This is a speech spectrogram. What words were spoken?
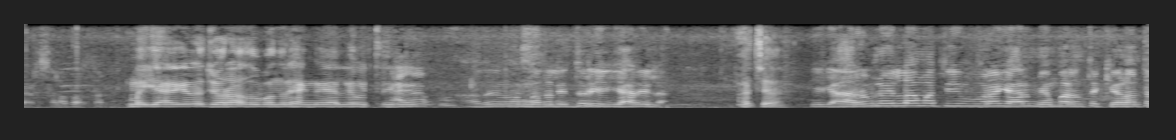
ಎರಡು ಸಲ ಬರ್ತಾರೆ. ಮ ಯಾರಿಗಾರ ಜ್ವರ ಅದು ಬಂದ್ರೆ ಹೆಂಗೆ ಅಲ್ಲಿ ಹೋಯ್ತ್ರಿ ಅದು ಮೊದಲಿದ್ದರು ಈಗ ಯಾರೂ ಇಲ್ಲ. ಅಚ್ಚಾ ಈಗ ಯಾರೂ ಇಲ್ಲ ಮತ್ತೆ ಈ ಊರಾಗ ಯಾರು ಮೆಂಬರ್ ಅಂತ ಕೇಳಂತ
